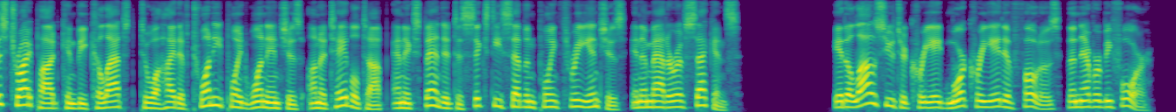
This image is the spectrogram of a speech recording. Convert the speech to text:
This tripod can be collapsed to a height of 20.1 inches on a tabletop and expanded to 67.3 inches in a matter of seconds. It allows you to create more creative photos than ever before.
